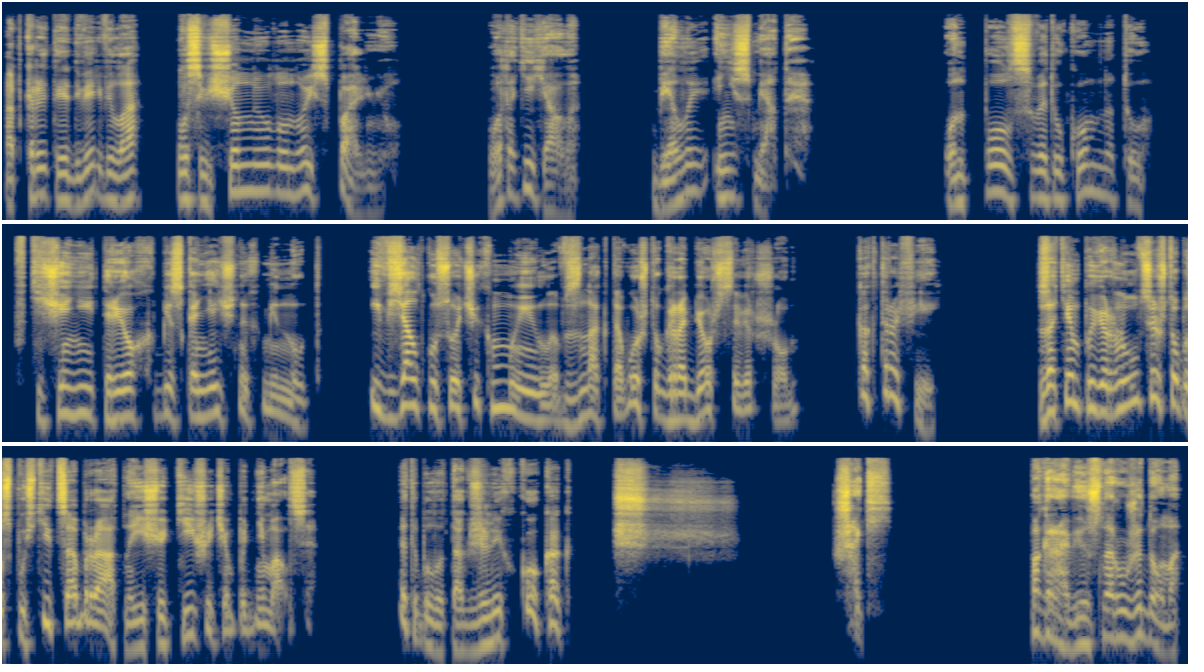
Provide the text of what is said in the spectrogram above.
Открытая дверь вела в освещенную луной спальню. Вот одеяло, белое и несмятое. Он полз в эту комнату в течение трех бесконечных минут, и взял кусочек мыла в знак того, что грабеж совершен, как трофей. Затем повернулся, чтобы спуститься обратно, еще тише, чем поднимался. Это было так же легко, как ш шаги по гравию снаружи дома.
